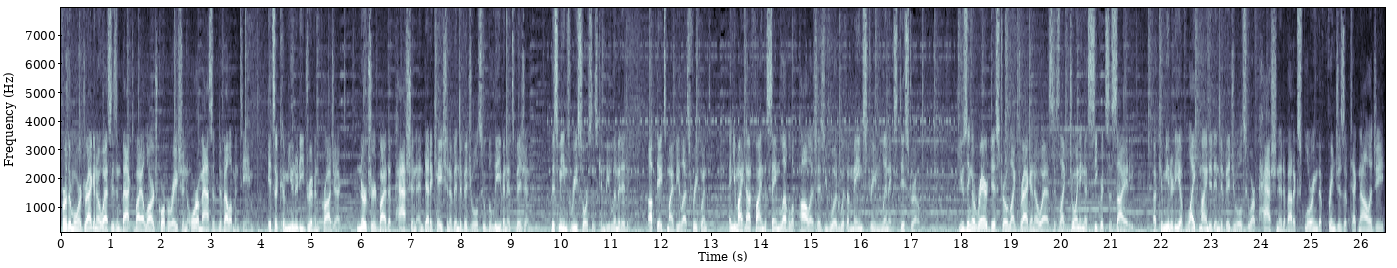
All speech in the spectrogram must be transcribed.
Furthermore, Dragon OS isn't backed by a large corporation or a massive development team. It's a community-driven project, nurtured by the passion and dedication of individuals who believe in its vision. This means resources can be limited, updates might be less frequent, and you might not find the same level of polish as you would with a mainstream Linux distro. Using a rare distro like Dragon OS is like joining a secret society, a community of like-minded individuals who are passionate about exploring the fringes of technology.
